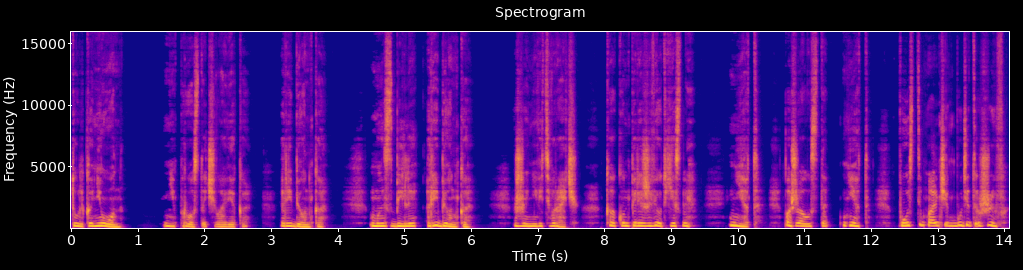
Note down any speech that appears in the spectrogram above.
только не он. Не просто человека, ребенка. Мы сбили ребенка. Женя ведь врач. Как он переживет, если... Нет, пожалуйста, нет. Пусть мальчик будет жив.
